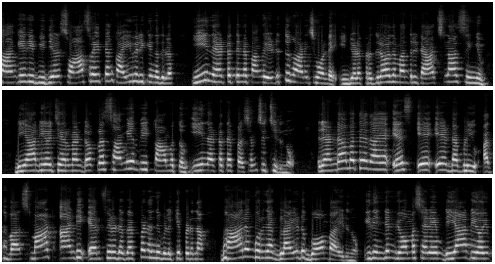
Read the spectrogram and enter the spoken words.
സാങ്കേതിക വിദ്യയിൽ സ്വാശ്രയത്വം കൈവരിക്കുന്നതിലും ഈ നേട്ടത്തിന്റെ പങ്ക് എടുത്തു കാണിച്ചുകൊണ്ട് ഇന്ത്യയുടെ പ്രതിരോധ മന്ത്രി രാജ്നാഥ് സിംഗും D R D O chairman doctor Samir V കാമത്തും ഈ നേട്ടത്തെ പ്രശംസിച്ചിരുന്നു. രണ്ടാമത്തേതായ എസ് എ എ ഡബ്ല്യു അഥവാ സ്മാർട്ട് ആന്റി എയർഫീൽഡ് വെപ്പൺ എന്ന് വിളിക്കപ്പെടുന്ന ഭാരം കുറഞ്ഞ ഗ്ലൈഡ് ബോംബായിരുന്നു. ഇത് ഇന്ത്യൻ വ്യോമസേനയും ഡി ആർ ഡി ഒയും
